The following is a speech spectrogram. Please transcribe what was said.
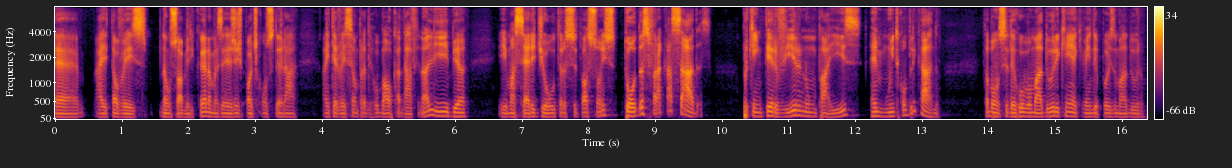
É, aí talvez não só americana, mas aí a gente pode considerar a intervenção para derrubar o Gaddafi na Líbia e uma série de outras situações, todas fracassadas. Porque intervir num país é muito complicado. Tá bom, você derruba o Maduro e quem é que vem depois do Maduro?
